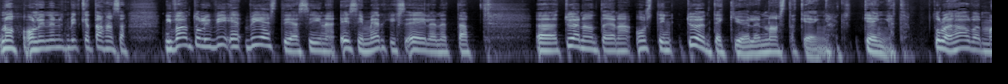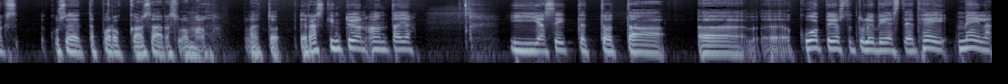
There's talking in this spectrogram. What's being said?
no oli ne nyt mitkä tahansa. Niin vaan tuli vi- viestiä siinä esimerkiksi eilen, että ö, työnantajana ostin työntekijöille nastakengät. Tulee halvemmaksi kuin se, että porukka on sairaslomalla. Laittoi eräskin työnantaja. Ja sitten tota, Kuopiosta tuli viesti, että hei, meillä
